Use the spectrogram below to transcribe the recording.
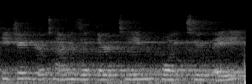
Teaching your time is a 13.28.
